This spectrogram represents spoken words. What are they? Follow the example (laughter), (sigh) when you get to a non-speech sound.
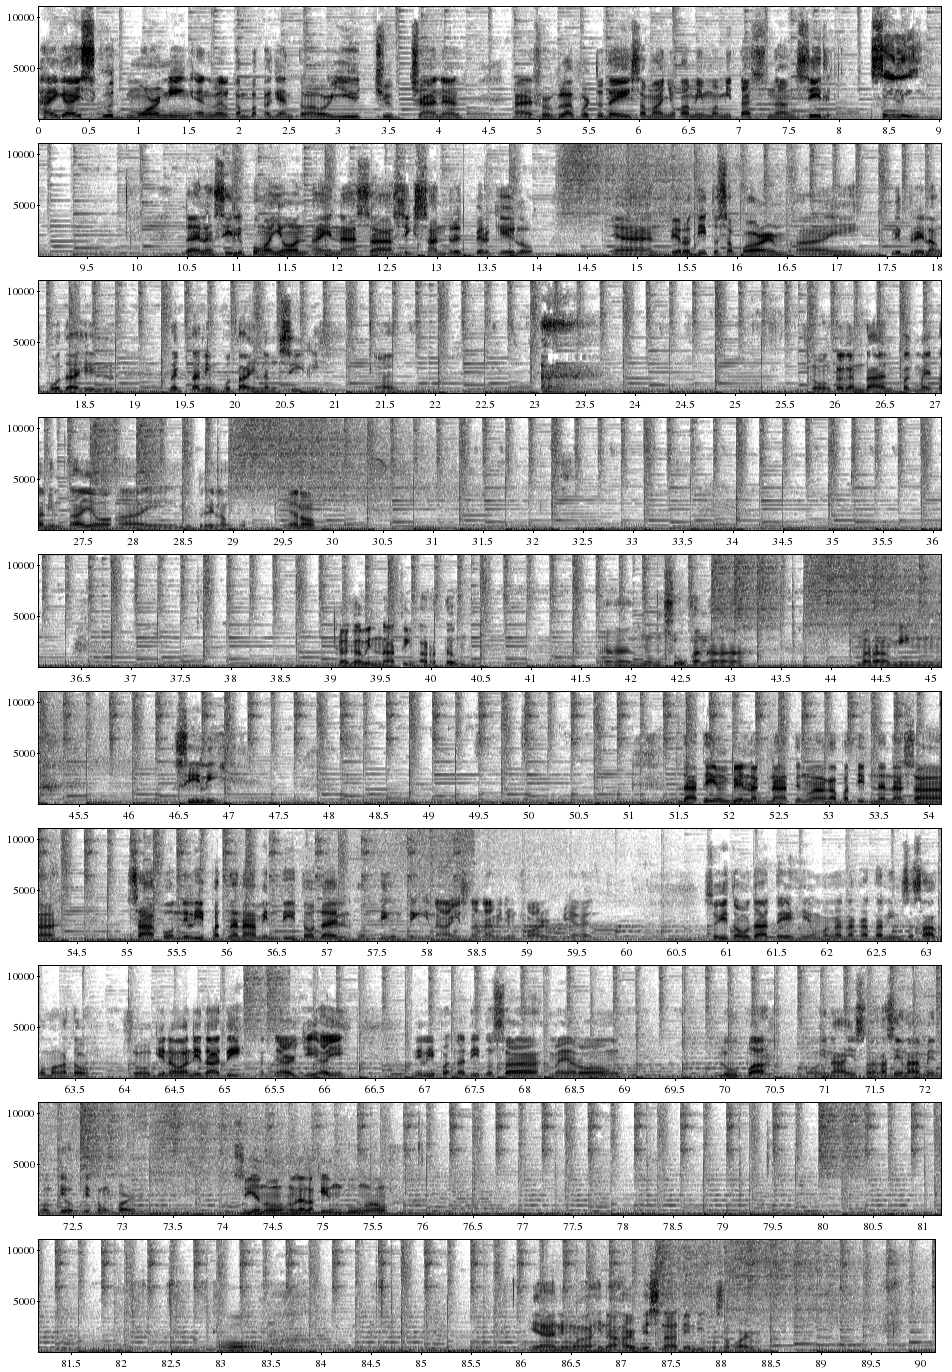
Hi guys, good morning and welcome back again to our YouTube channel. At for vlog for today, samahan nyo kami mamitas ng sili. Sili. Dahil ang sili po ngayon ay nasa 600 per kilo. Yan. Pero dito sa farm ay libre lang po dahil nagtanim po tayo ng sili. Yan. (clears throat) So ang kagandahan pag may tanim tayo ay libre lang po. Ayan o. Gagawin nating artem. Ayan, yung suka na maraming sili. Dati yung binag natin mga kapatid na nasa sako, nilipat na namin dito dahil unti-unting inaayos na namin yung farm. Yan. So ito dati, yung mga nakatanim sa sako mga to. So ginawa ni Daddy at ni RG ay nilipat na dito sa mayroong lupa. So inaayos na kasi namin unti-unti tong farm. So yun oh, lalaki yung bunga. Oh. Yan, yung mga hina-harvest natin dito sa farm.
